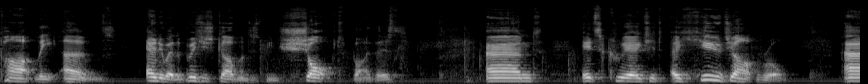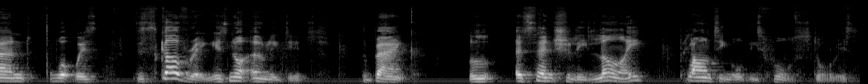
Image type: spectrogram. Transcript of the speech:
partly owns. Anyway, the British government has been shocked by this, and it's created a huge uproar. And what we're discovering is not only did the bank l- essentially lie, planting all these false stories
